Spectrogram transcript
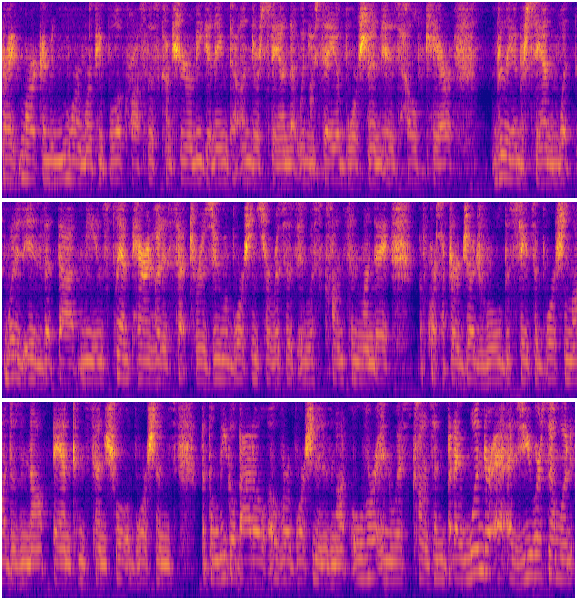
Right, Marc. I mean, more and more people across this country are beginning to understand that when you say abortion is health care, really understand what, what it is that that means. Planned Parenthood is set to resume abortion services in Wisconsin Monday. Of course, after a judge ruled the state's abortion law does not ban consensual abortions, but the legal battle over abortion is not over in Wisconsin. But I wonder, as you are someone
